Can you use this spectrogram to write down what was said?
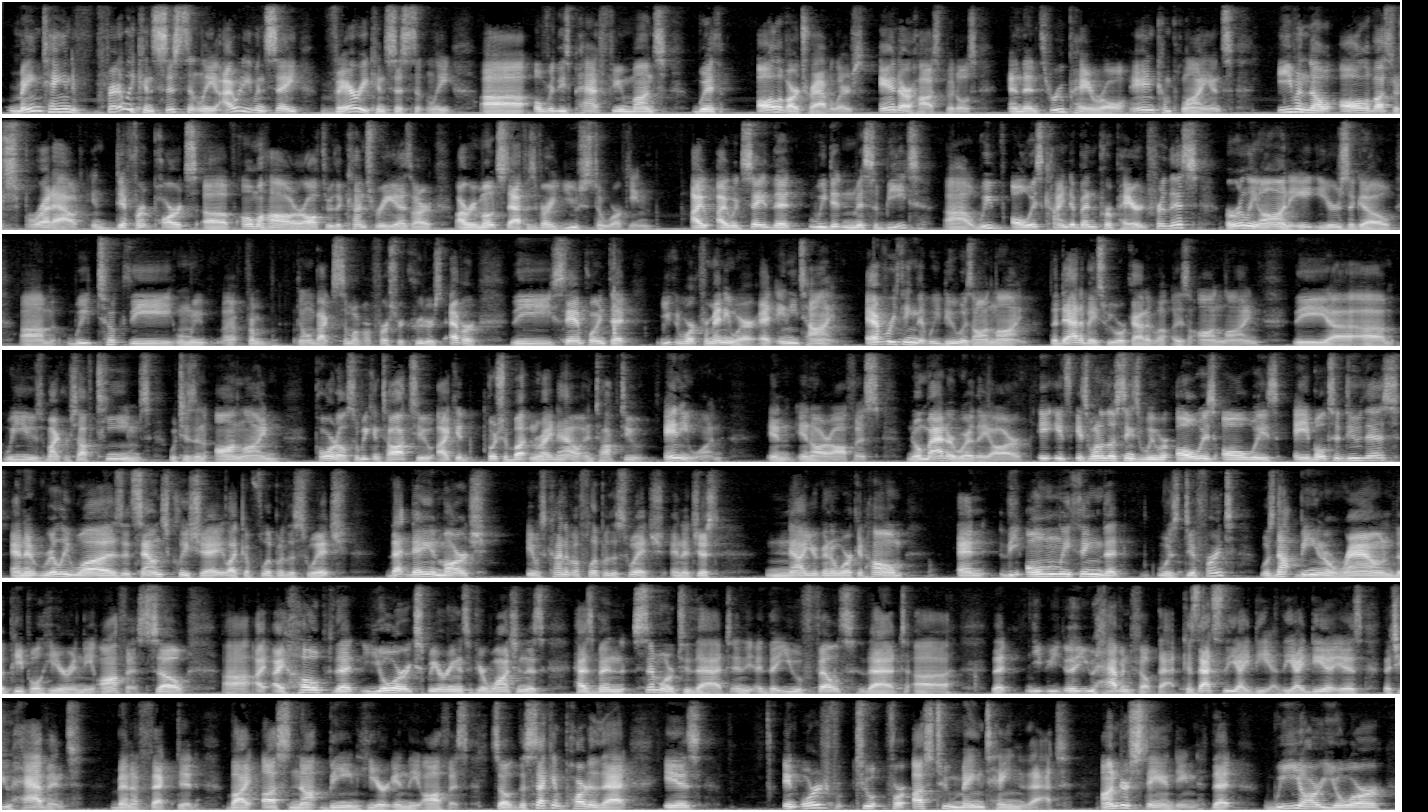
maintained fairly consistently. I would even say very consistently uh, over these past few months with all of our travelers and our hospitals, and then through payroll and compliance. Even though all of us are spread out in different parts of Omaha or all through the country, as our, our remote staff is very used to working. I, I would say that we didn't miss a beat. Uh, we've always kind of been prepared for this. Early on, eight years ago, um, we took the, when we, uh, from going back to some of our first recruiters ever, the standpoint that you could work from anywhere at any time. Everything that we do is online. The database we work out of is online. The uh, um, we use Microsoft Teams, which is an online portal, so we can talk to. I could push a button right now and talk to anyone in in our office no matter where they are. It's it's one of those things we were always always able to do this and it really was it sounds cliche like a flip of the switch. That day in march it was kind of a flip of the switch and it just now you're going to work at home. And the only thing that was different was not being around the people here in the office so uh, I, I, hope that your experience, if you're watching this, has been similar to that, and that you felt that uh, that you, you haven't felt that, because that's the idea. The idea is that you haven't been affected by us not being here in the office. So the second part of that is, in order for, to for us to maintain that understanding that we are your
